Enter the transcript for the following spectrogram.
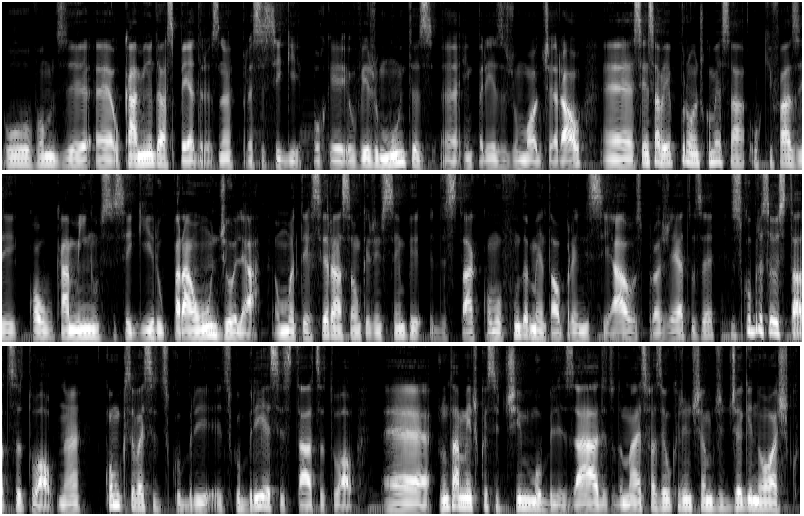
o, vamos dizer, é, o caminho das pedras, né, para se seguir, porque eu vejo muitas é, empresas, de um modo geral, é, sem saber por onde começar, o que fazer, qual o caminho se seguir, para onde olhar. Uma terceira ação que a gente sempre destaca como fundamental para iniciar os projetos é descubra seu status atual, né? Como que você vai se descobrir, descobrir esse status atual? É, juntamente com esse time mobilizado e tudo mais, fazer o que a gente chama de diagnóstico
